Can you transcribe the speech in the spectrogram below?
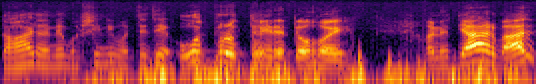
કાર્ડ અને મશીનની વચ્ચે જે ઓતપ્રોત થઈ રહેતો હોય. અને ત્યારબાદ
